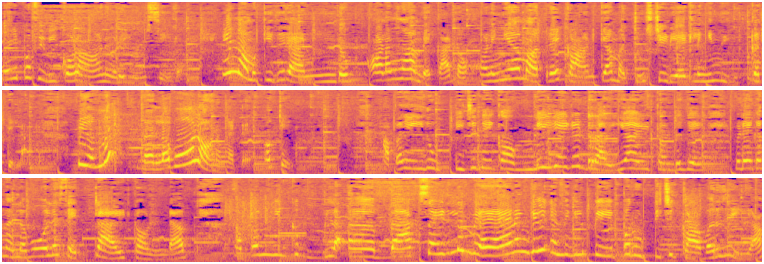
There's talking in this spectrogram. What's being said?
ഞാനിപ്പോൾ ഫെവിക്കോൾ ആണ് ഇവിടെ യൂസ് ചെയ്തത് ഇനി നമുക്കിത് രണ്ടും ഉണങ്ങാൻ വെക്കാം കേട്ടോ. ഉണങ്ങിയാൽ മാത്രമേ കാണിക്കാൻ പറ്റൂ. സ്റ്റഡി ആയിട്ടില്ലെങ്കിൽ നിൽക്കത്തില്ല. അപ്പം ഇതൊന്ന് നല്ലപോലെ ഉണങ്ങട്ടെ. ഓക്കെ. അപ്പൊ ഇത് ഒട്ടിച്ച് കംപ്ലീറ്റ് ആയിട്ട് ഡ്രൈ ആയിട്ടുണ്ട് ഇവിടെയൊക്കെ നല്ലപോലെ സെറ്റ് ആയിട്ടുണ്ട്. അപ്പം നിങ്ങൾക്ക് ബാക്ക് സൈഡിൽ വേണമെങ്കിൽ എന്തെങ്കിലും പേപ്പർ ഒട്ടിച്ച് കവർ ചെയ്യാം.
